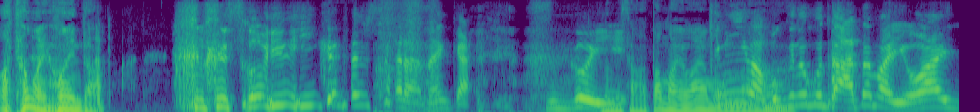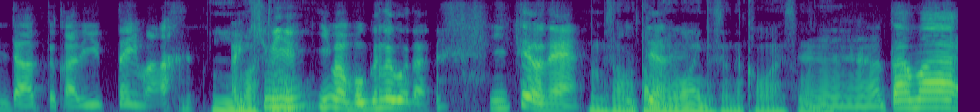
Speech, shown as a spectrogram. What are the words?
頭弱いんだ。そういう言い方したら、なんか、すごい、頭弱いもんな。君は僕のこと頭弱いんだとか言った今。言いましたよ君、。今僕のこと言ったよね。のみさん頭弱いんですよね、かわいそううに。ん、頭、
